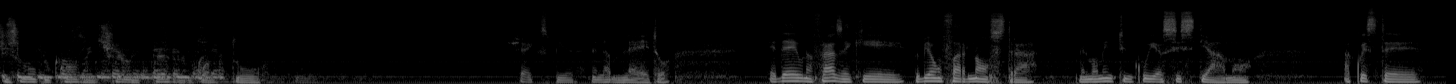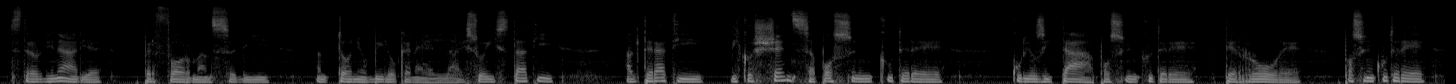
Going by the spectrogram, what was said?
ci sono più cose in cielo e terra di quanto Shakespeare nell'Amleto ed è una frase che dobbiamo far nostra nel momento in cui assistiamo a queste straordinarie performance di Antonio Bilo Canella. I suoi stati alterati di coscienza possono incutere curiosità, possono incutere terrore, possono incutere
